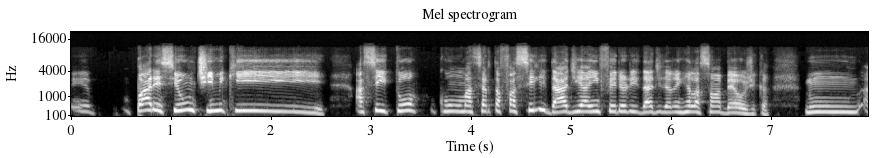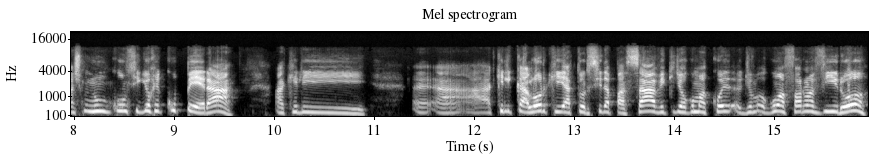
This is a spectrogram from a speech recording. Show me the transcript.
eh, pareceu um time que aceitou com uma certa facilidade a inferioridade dela em relação à Bélgica. Acho que não conseguiu recuperar aquele a, aquele calor que a torcida passava e que de alguma, coisa, de alguma forma virou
